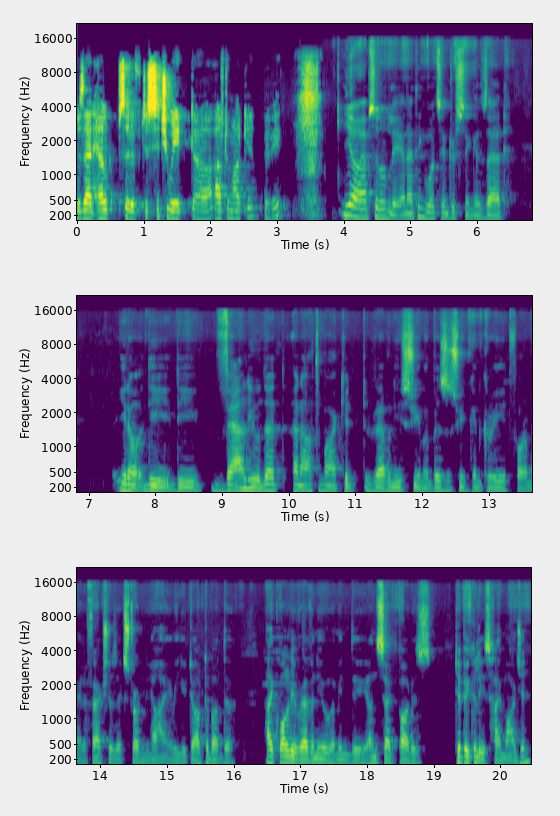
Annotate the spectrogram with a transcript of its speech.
Does that help sort of just situate uh, aftermarket, Vivek? Yeah, absolutely. And I think what's interesting is that you know the the value that an aftermarket revenue stream or business stream can create for a manufacturer is extraordinarily high. I mean, you talked about the high quality of revenue. I mean, the unsaid part is typically is high margin.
